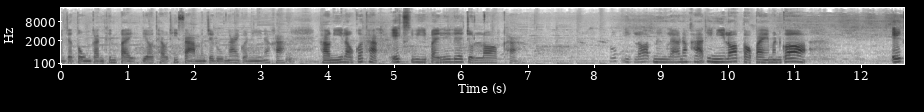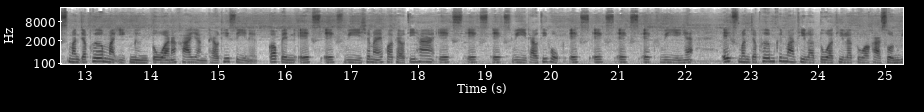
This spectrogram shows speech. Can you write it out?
มันจะตรงกันขึ้นไป เดี๋ยวแถวที่ 3 มันจะดูง่ายกว่านี้นะคะ คราวนี้เราก็ถัก x v ไปเรื่อยๆ จนรอบค่ะ บอีกรอบนึงแล้วนะคะ ทีนี้รอบต่อไปมันก็ x มันจะเพิ่มมาอีกหนึ่งตัวนะคะ อย่างแถวที่ 4 เนี่ย ก็เป็น x x v ใช่ไหม พอแถวที่ 5 x x x v แถวที่ 6 x x x x v อย่างเงี้ย x มันจะเพิ่มขึ้นมาทีละตัวทีละตัวค่ะ ส่วน v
